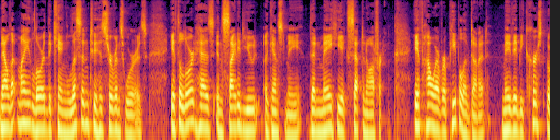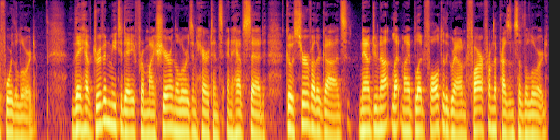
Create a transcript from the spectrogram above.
Now let my lord the king listen to his servant's words. If the Lord has incited you against me, then may he accept an offering. If, however, people have done it, may they be cursed before the Lord. They have driven me today from my share in the Lord's inheritance, and have said, Go serve other gods. Now do not let my blood fall to the ground far from the presence of the Lord.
